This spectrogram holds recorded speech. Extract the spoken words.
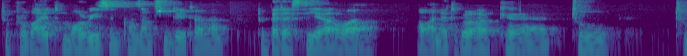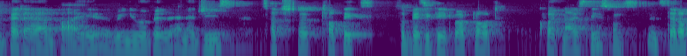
to provide more recent consumption data to better steer our our network uh, to to better buy renewable energies, such uh, topics. So basically, it worked out quite nicely. So instead of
